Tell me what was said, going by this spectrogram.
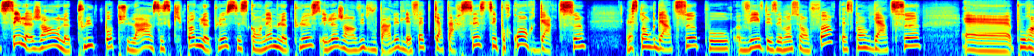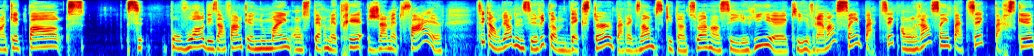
c'est le genre le plus populaire, c'est ce qui pogne le plus, c'est ce qu'on aime le plus. Et là, j'ai envie de vous parler de l'effet de catharsis. C'est pourquoi on regarde ça? Est-ce qu'on regarde ça pour vivre des émotions fortes? Est-ce qu'on regarde ça euh, pour en quelque part pour voir des affaires que nous-mêmes, on se permettrait jamais de faire? Tu sais, quand on regarde une série comme Dexter, par exemple, ce qui est un tueur en série euh, qui est vraiment sympathique, on le rend sympathique parce que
